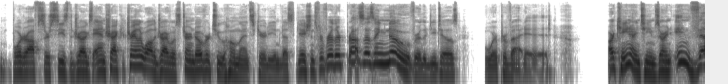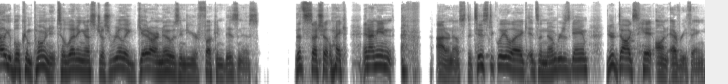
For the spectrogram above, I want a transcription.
Border officers seized the drugs and tractor trailer while the driver was turned over to Homeland Security investigations for further processing. No further details were provided. Our canine teams are an invaluable component to letting us just really get our nose into your fucking business. That's such a like, and I mean, I don't know, statistically, like it's a numbers game. Your dogs hit on everything.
